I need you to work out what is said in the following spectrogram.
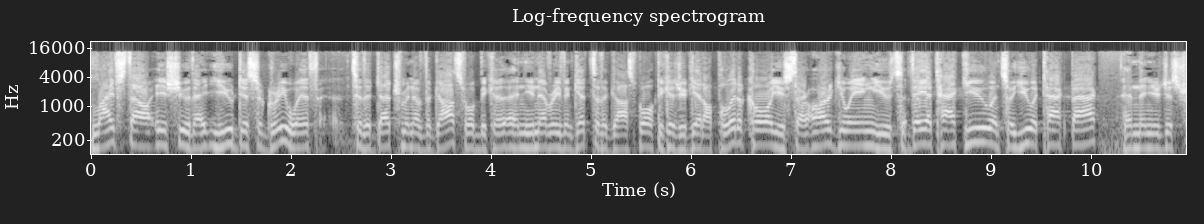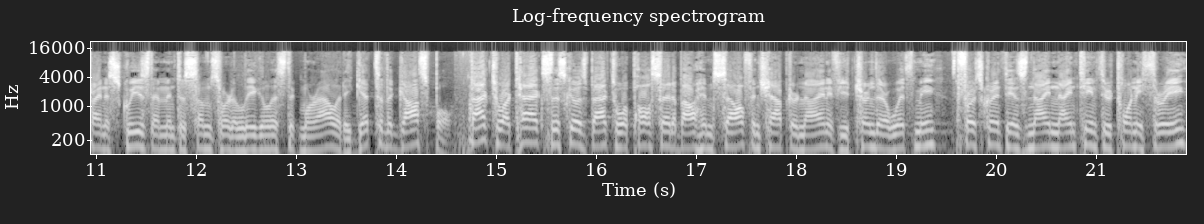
lifestyle issue that you disagree with to the detriment of the gospel because, and you never even get to the gospel because you get all political, you start arguing, you, they attack you, and so you attack back, and then you're just trying to squeeze them into some sort of legalistic morality. Get to the gospel. Back to our text, this goes back to what Paul said about himself in chapter 9, if you turn there with me. 1 Corinthians 9 19 through 23.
